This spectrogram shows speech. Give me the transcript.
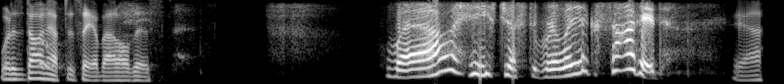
What does Don have to say about all this? Well, he's just really excited. Yeah.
